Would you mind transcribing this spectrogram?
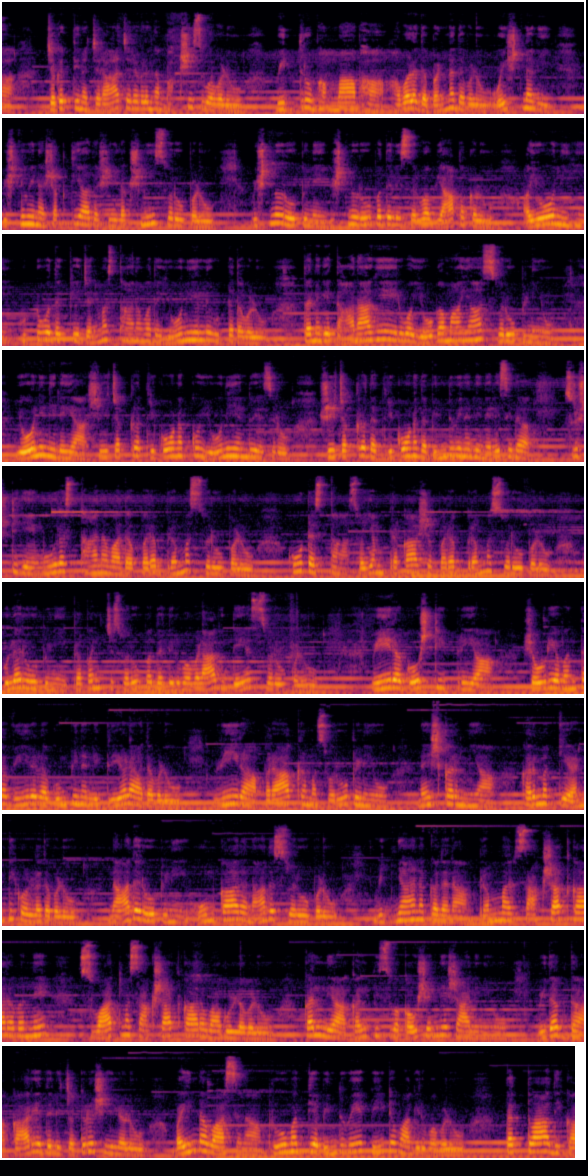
ಜಗತ್ತಿನ ಚರಾಚರಗಳನ್ನು ಭಕ್ಷಿಸುವವಳು. ವಿದ್ರುಭಮ್ಮಾಭ ಹವಳದ ಬಣ್ಣದವಳು. ವೈಷ್ಣವಿ ವಿಷ್ಣುವಿನ ಶಕ್ತಿಯಾದ ಶ್ರೀ ಲಕ್ಷ್ಮೀ ಸ್ವರೂಪಳು ವಿಷ್ಣು ರೂಪಿಣಿ ವಿಷ್ಣು ರೂಪದಲ್ಲಿ ಸರ್ವವ್ಯಾಪಕಳು. ಅಯೋನಿಹಿ ಹುಟ್ಟುವುದಕ್ಕೆ ಜನ್ಮಸ್ಥಾನವಾದ ಯೋನಿಯಲ್ಲಿ ಹುಟ್ಟದವಳು. ತನಗೆ ತಾನಾಗಿಯೇ ಇರುವ ಯೋಗಮಾಯಾ ಸ್ವರೂಪಿಣಿಯು ಯೋನಿ ನೆಲೆಯ ಶ್ರೀಚಕ್ರ ತ್ರಿಕೋಣಕ್ಕೂ ಯೋನಿ ಎಂದು ಹೆಸರು. ಶ್ರೀಚಕ್ರದ ತ್ರಿಕೋಣದ ಬಿಂದುವಿನಲ್ಲಿ ನೆಲೆಸಿದ ಸೃಷ್ಟಿಗೆ ಮೂಲಸ್ಥಾನವಾದ ಪರಬ್ರಹ್ಮ ಸ್ವರೂಪಳು ಕೂಟಸ್ಥ ಸ್ವಯಂ ಪ್ರಕಾಶ ಪರಬ್ರಹ್ಮ ಸ್ವರೂಪಳು ಕುಲರೂಪಿಣಿ ಪ್ರಪಂಚ ಸ್ವರೂಪದಲ್ಲಿರುವವಳಾಗಿ ದೇಹ ಸ್ವರೂಪಳು ವೀರಗೋಷ್ಠಿ ಪ್ರಿಯ, ಶೌರ್ಯವಂತ ವೀರರ ಗುಂಪಿನಲ್ಲಿ ಪ್ರಿಯಳಾದವಳು ವೀರ ಪರಾಕ್ರಮ ಸ್ವರೂಪಿಣಿಯು, ನೈಷ್ಕರ್ಮ್ಯ ಕರ್ಮಕ್ಕೆ ಅಂಟಿಕೊಳ್ಳದವಳು, ನಾದರೂಪಿಣಿ ಓಂಕಾರ ನಾದ ಸ್ವರೂಪಳು ವಿಜ್ಞಾನ ಕಲನ ಬ್ರಹ್ಮ ಸಾಕ್ಷಾತ್ಕಾರವನ್ನೇ ಸ್ವಾತ್ಮ ಸಾಕ್ಷಾತ್ಕಾರವಾಗುಳ್ಳವಳು. ಕಲ್ಯ ಕಲ್ಪಿಸುವ ಕೌಶಲ್ಯಶಾಲಿನಿಯು ವಿದಗ್ಧ ಕಾರ್ಯದಲ್ಲಿ ಚತುರಶೀಲಳು. ಬೈಂದವಾಸನ ಭ್ರೂಮಧ್ಯ ಬಿಂದುವೇ ಪೀಠವಾಗಿರುವವಳು. ತತ್ವಾಧಿಕ.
